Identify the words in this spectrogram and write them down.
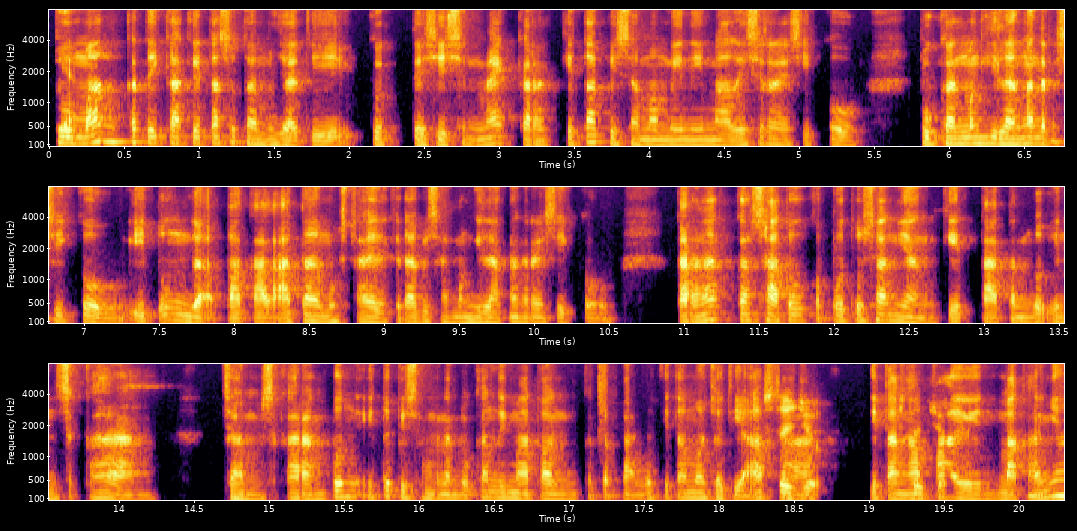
Ya. Cuman ya. ketika kita sudah menjadi good decision maker, kita bisa meminimalisir resiko. Bukan menghilangkan resiko. Itu nggak bakal ada mustahil kita bisa menghilangkan resiko. Karena ke satu keputusan yang kita tentuin sekarang, jam sekarang pun itu bisa menentukan lima tahun ke depan itu kita mau jadi apa, Setuju. kita ngapain. Setuju. Makanya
